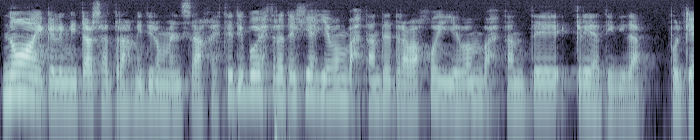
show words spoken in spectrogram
No hay que limitarse a transmitir un mensaje. Este tipo de estrategias llevan bastante trabajo y llevan bastante creatividad, porque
